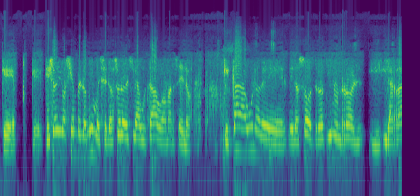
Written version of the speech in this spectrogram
que, que, yo digo siempre lo mismo y se lo suelo decir a Gustavo o a Marcelo, que cada uno de, nosotros tiene un rol y, y la, la,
